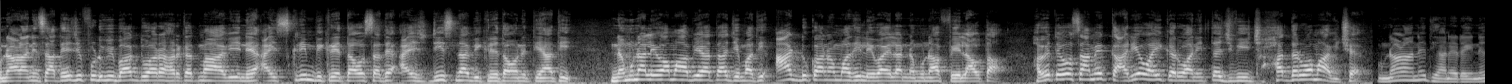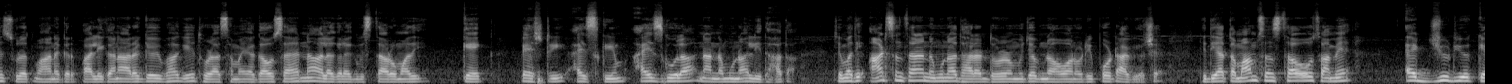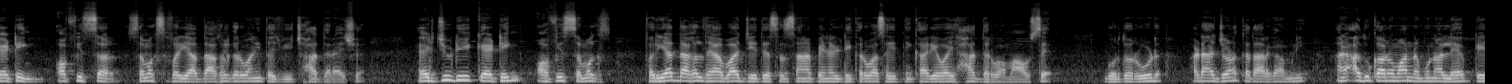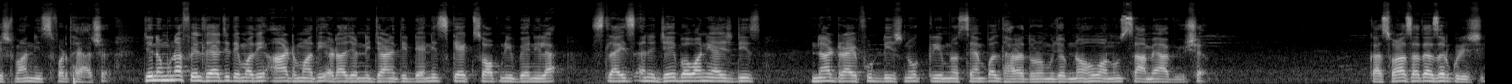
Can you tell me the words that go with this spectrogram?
ઉનાળાની સાથે જ ફૂડ વિભાગ દ્વારા હરકતમાં આવીને આઈસ્ક્રીમ વિક્રેતાઓ સાથે આઈસ ડીશના વિક્રેતાઓને ત્યાંથી નમૂના લેવામાં આવ્યા હતા, જેમાંથી આઠ દુકાનોમાંથી લેવાયેલા નમૂના ફેલ આવતા. હવે તેઓ સામે કાર્યવાહી કરવાની તજવીજ હાથ ધરવામાં આવી છે. ઉનાળાને ધ્યાને રહીને સુરત મહાનગરપાલિકાના આરોગ્ય વિભાગે થોડા સમય અગાઉ શહેરના અલગ અલગ વિસ્તારોમાંથી cake, pastry, ice cream ice ગોલાના નમૂના લીધા હતા, જેમાંથી આઠ સંસ્થાના નમૂના ધારા ધોરણ મુજબ ન હોવાનો રિપોર્ટ આવ્યો છે. જેથી આ તમામ સંસ્થાઓ સામે એડજ્યુડિકેટિંગ ઓફિસર સમક્ષ ફરિયાદ દાખલ કરવાની તજવીજ હાથ ધરાઈ છે. એડજ્યુડિકેટિંગ ઓફિસ સમક્ષ ફરિયાદ દાખલ થયા બાદ જે તે સંસ્થાના પેનલ્ટી કરવા સહિતની કાર્યવાહી હાથ ધરવામાં આવશે. ગોરધો રોડ, અડાજણ કતારગામની અને આ દુકાનોમાં નમૂના લેબ ટેસ્ટમાં નિષ્ફળ થયા છે. જે નમૂના ફેલ થયા છે તેમાંથી આઠમાંથી અડાજણની જાણીતી ડેનિસ કેક શોપની વેનિલા સ્લાઇસ અને જય ભવાની આઈસ ડીશના ડ્રાયફ્રૂટ ડીશનો ક્રીમનો સેમ્પલ ધારાધોરણ મુજબ ન હોવાનું સામે આવ્યું છે. का सोळा सात हजार कुडीशी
